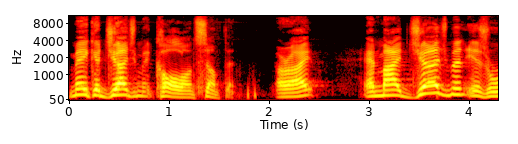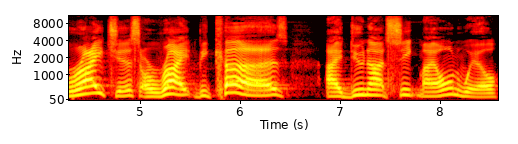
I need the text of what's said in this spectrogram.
make a judgment call on something. All right? And my judgment is righteous or right because I do not seek my own will,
